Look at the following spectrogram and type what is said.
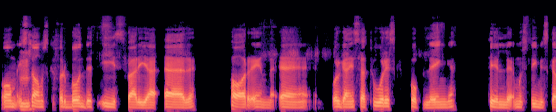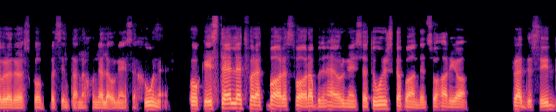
Om mm. Islamiska förbundet i Sverige är har en eh, organisatorisk koppling till Muslimska brödraskapets internationella organisationer. Och istället för att bara svara på den här organisatoriska banden så har jag skräddarsydd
